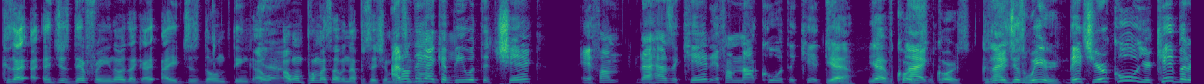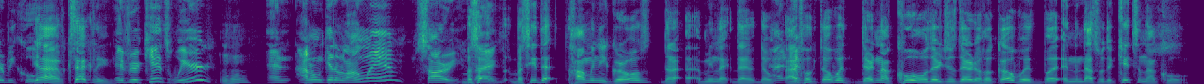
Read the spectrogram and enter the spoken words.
because I, I it's just different, you know. Like I, I just don't think Yeah. I, I won't put myself in that position. I don't think I could be with the chick if I'm that has a kid if I'm not cool with the kid. Too. Yeah, yeah, of course, Like- of course, because like- it's just weird. Bitch, you're cool. Your kid better be cool. Yeah, exactly. If your kid's weird mm-hmm. and I don't get along with him, sorry. But so- but see that how many girls that I I mean like that, that I- I've hooked up with, they're not cool. They're just there to hook up with. But and then that's where the kids are not cool.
